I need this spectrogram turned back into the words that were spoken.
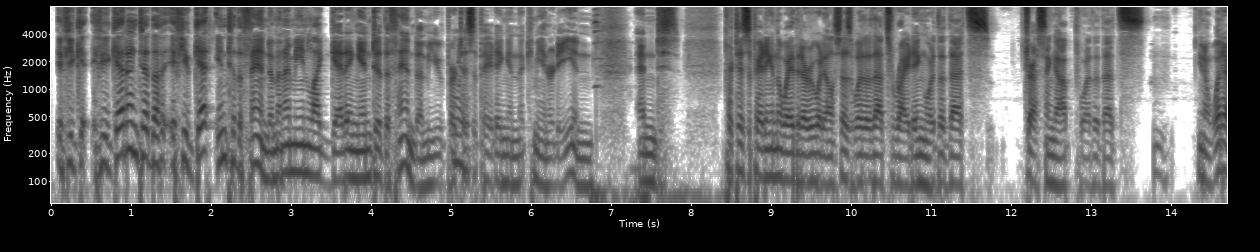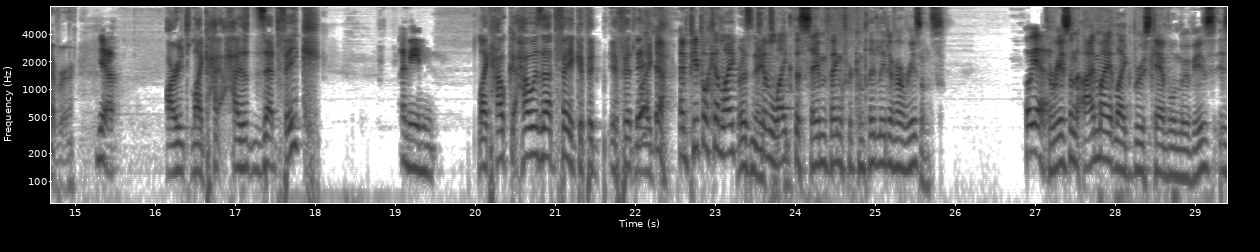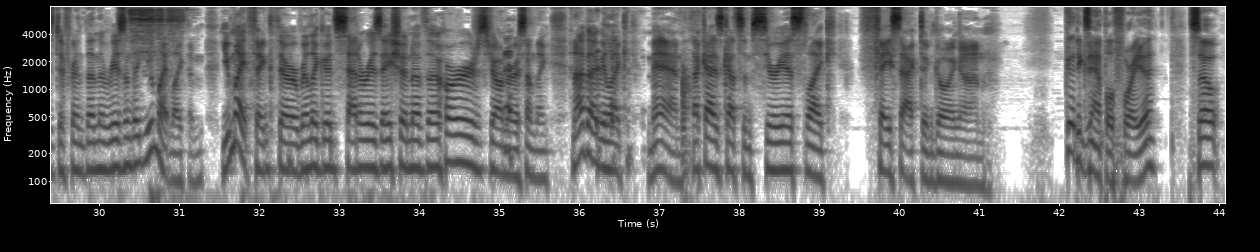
if you get if you get into the if you get into the fandom and i mean like getting into the fandom you participating mm. in the community and and participating in the way that everyone else does whether that's writing whether that's dressing up whether that's you know whatever. Yeah. Are like how, how, is that fake? I mean like how how is that fake if it if it like yeah, and people can like can like the same thing for completely different reasons. Oh yeah. The reason I might like Bruce Campbell movies is different than the reason that you might like them. You might think they're a really good satirization of the horrors genre or something. And I might be like, "Man, that guy's got some serious like face acting going on." Good example for you. So,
